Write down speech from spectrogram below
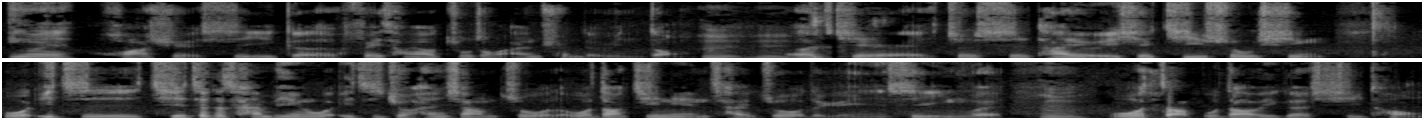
因为滑雪是一个非常要注重安全的运动，嗯嗯，而且就是它有一些技术性。我一直其实这个产品我一直就很想做的，我到今年才做的原因是因为，嗯，我找不到一个系统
